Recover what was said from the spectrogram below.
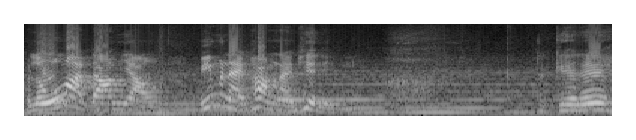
ဘလို့မှတားမရအောင်မိမနိုင်ဖမနိုင်ဖြစ်နေပြီတကယ်တည်း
